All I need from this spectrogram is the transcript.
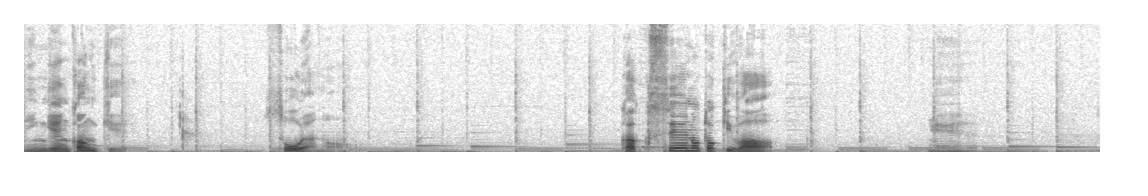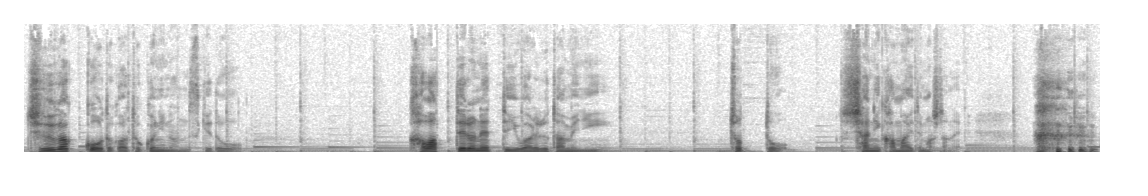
人間関係そうやな。学生の時は、中学校とかは特になんですけど、変わってるねって言われるために、ちょっと車に構えてましたね。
